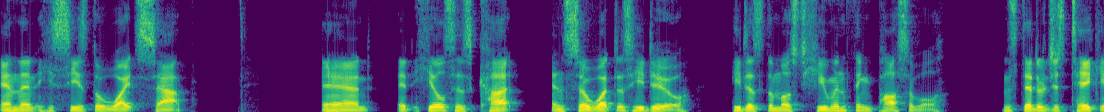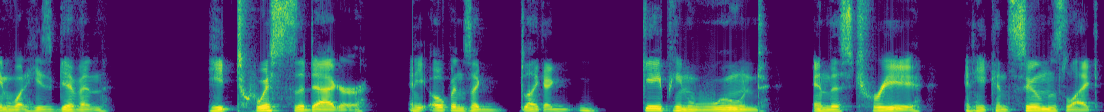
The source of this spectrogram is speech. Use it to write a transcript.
and then he sees the white sap, and it heals his cut and so what does he do? He does the most human thing possible. Instead of just taking what he's given, he twists the dagger and he opens a like a gaping wound in this tree and he consumes like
